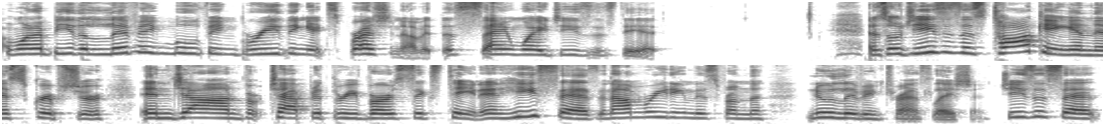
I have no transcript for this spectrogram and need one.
I want to be the living, moving, breathing expression of it the same way Jesus did. And so Jesus is talking in this scripture in John chapter 3 verse 16 and he says and I'm reading this from the New Living Translation. Jesus said,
